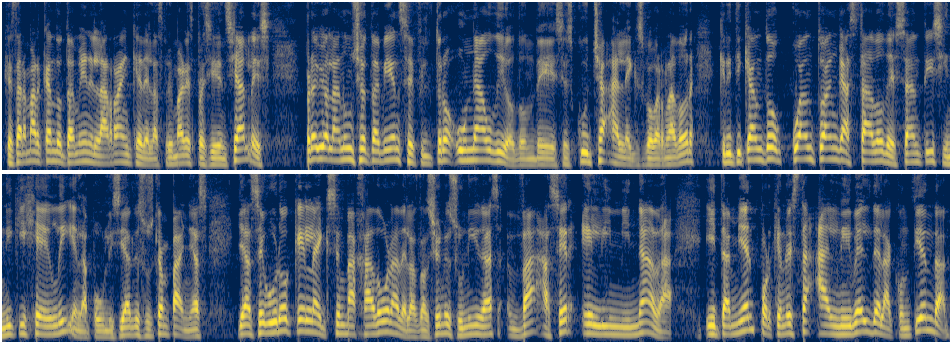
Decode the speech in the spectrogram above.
que estará marcando también el arranque de las primarias presidenciales. Previo al anuncio también se filtró un audio donde se escucha al exgobernador criticando cuánto han gastado DeSantis y Nikki Haley en la publicidad de sus campañas y aseguró que la ex embajadora de las Naciones Unidas va a ser eliminada y también porque no está al nivel de la contienda.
